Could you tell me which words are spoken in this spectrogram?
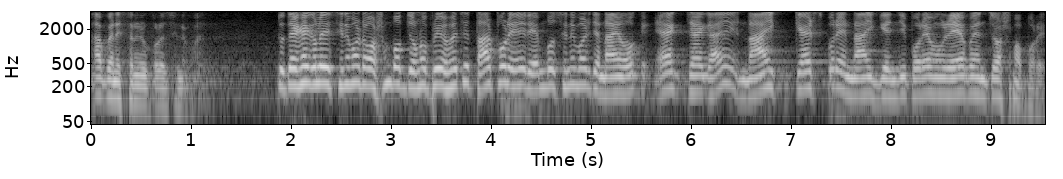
আফগানিস্তানের উপরে সিনেমা। তো দেখা গেল এই সিনেমাটা অসম্ভব জনপ্রিয় হয়েছে। তারপরে রেমবো সিনেমার যে নায়ক, এক জায়গায় নাইক ক্যাটস পরে, নাইক গেঞ্জি পরে এবং র্যাব অ্যান্ড চশমা পরে।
